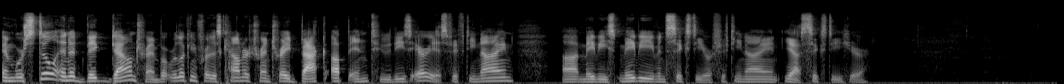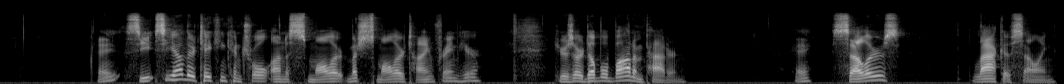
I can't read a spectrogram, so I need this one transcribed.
and we're still in a big downtrend, but we're looking for this counter trend trade back up into these areas, 59, uh, maybe maybe even 60 or 59 yeah 60 here. Okay see see how they're taking control on a smaller much smaller time frame here? Here's our double bottom pattern. Okay sellers lack of selling.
